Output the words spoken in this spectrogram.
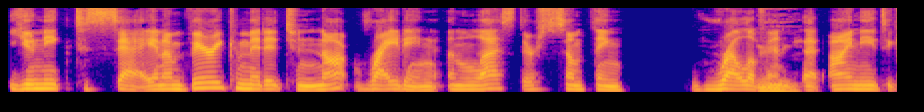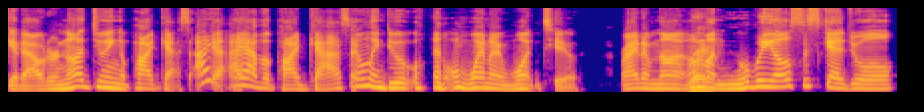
unique to say. And I'm very committed to not writing unless there's something relevant mm. that I need to get out or not doing a podcast. I, I have a podcast. I only do it when I want to, right? I'm not, right. I'm on nobody else's schedule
